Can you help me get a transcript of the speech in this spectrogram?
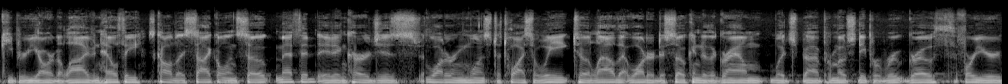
keep your yard alive and healthy. It's called a cycle and soak method. It encourages watering once to twice a week to allow that water to soak into the ground, which uh, promotes deeper root growth for your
